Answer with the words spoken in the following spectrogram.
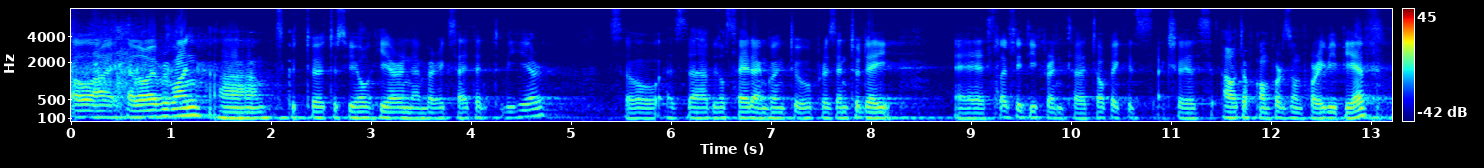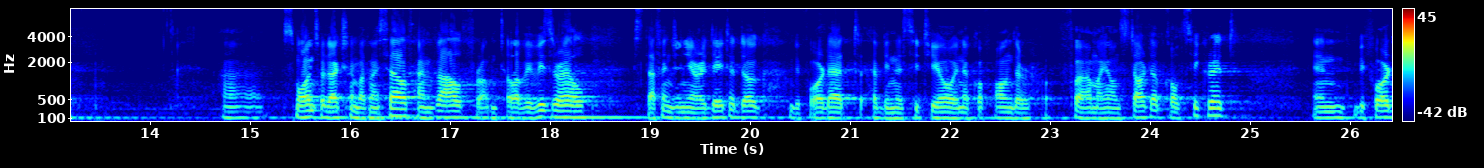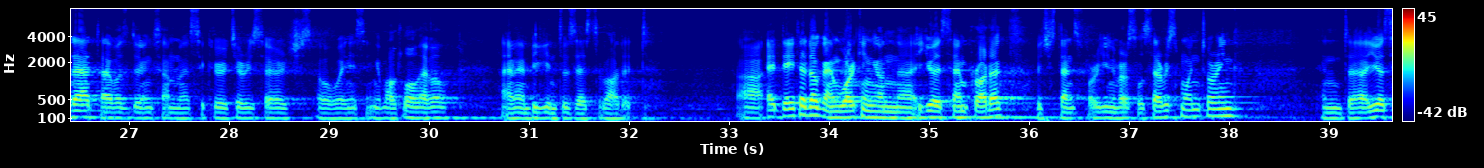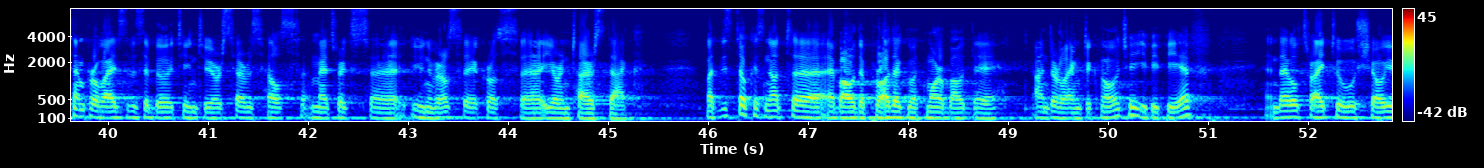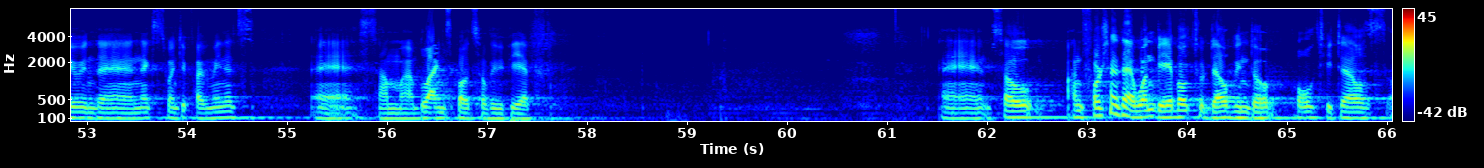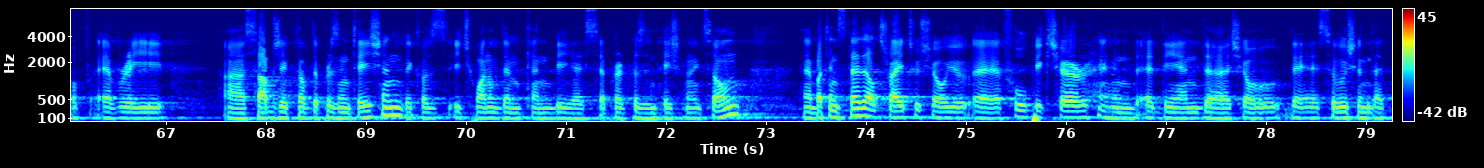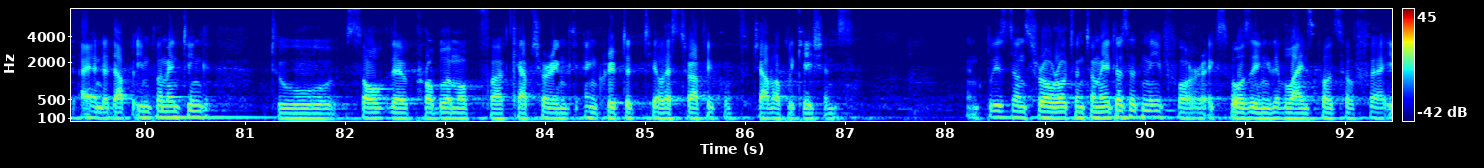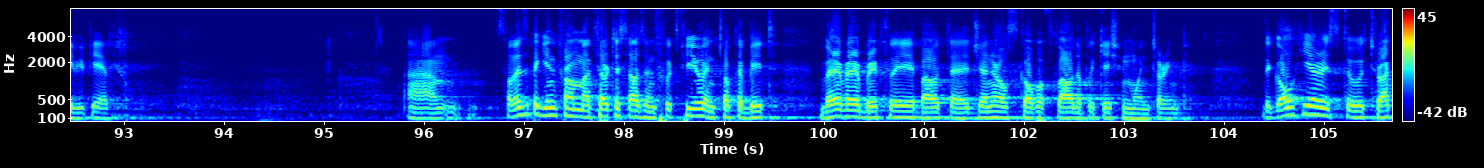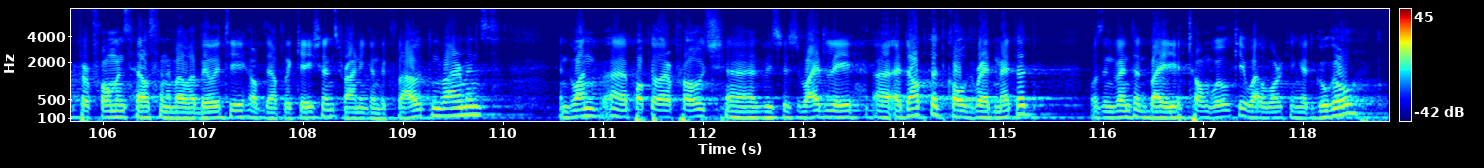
Hello everyone. Um, it's good to, to, see you all here, and I'm very excited to be here. So, as uh, Bill said, I'm going to present today a slightly different uh, topic. It's actually out of comfort zone for eBPF. Uh, small introduction about myself. I'm Val from Tel Aviv, Israel, staff engineer at Datadog. Before that, I've been a CTO and a co-founder of uh, my own startup called Secret. And before that, I was doing some uh, security research, so anything about low level, I'm a big enthusiast about it. Uh, at Datadog, I'm working on a USM product, which stands for Universal Service Monitoring. And uh, USM provides visibility into your service health metrics uh, universally across uh, your entire stack. But this talk is not uh, about the product, but more about the underlying technology, eBPF. And I will try to show you in the next 25 minutes uh, some uh, blind spots of eBPF. And so, unfortunately, I won't be able to delve into all details of every uh, subject of the presentation because each one of them can be a separate presentation on its own. Uh, but instead, I'll try to show you a full picture and at the end uh, show the solution that I ended up implementing to solve the problem of uh, capturing encrypted TLS traffic of Java applications. And please don't throw Rotten Tomatoes at me for exposing the blind spots of uh, eBPF. Um, so let's begin from a 30,000 foot view and talk a bit very, very briefly about the general scope of cloud application monitoring. The goal here is to track performance, health, and availability of the applications running in the cloud environments and one uh, popular approach, uh, which is widely uh, adopted, called RED method, was invented by Tom Wilkie while working at Google.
